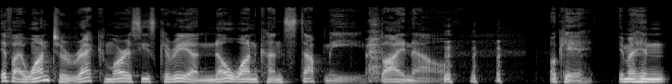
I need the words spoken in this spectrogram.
if I want to wreck Morrissey's career, no one can stop me. Bye now. Okay, immerhin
